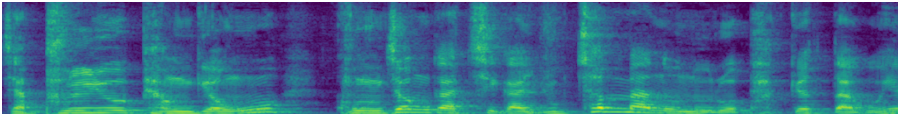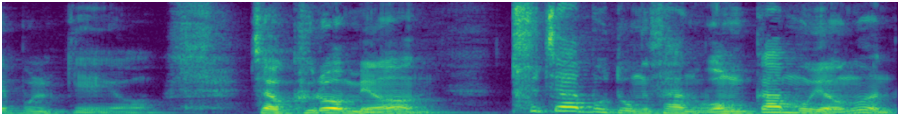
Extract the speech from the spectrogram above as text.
자, 분류 변경 후 공정 가치가 6천만 원으로 바뀌었다고 해 볼게요. 자, 그러면 투자 부동산 원가 모형은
